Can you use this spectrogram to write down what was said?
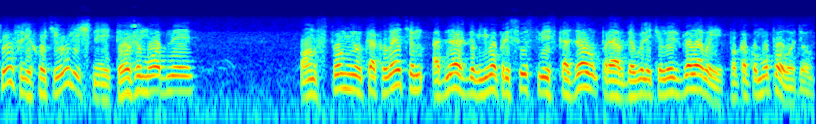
Туфли, хоть и уличные, тоже модные. Он вспомнил, как Лэтим однажды в его присутствии сказал, правда, вылетело из головы, по какому поводу.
